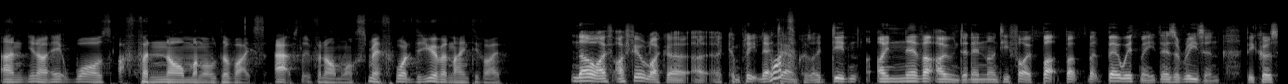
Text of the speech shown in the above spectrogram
And, you know, it was a phenomenal device. Absolutely phenomenal. Smith, what did you have a 95? No, I, I feel like a, a, a complete letdown because I didn't, I never owned an N95. But but but bear with me, there's a reason because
